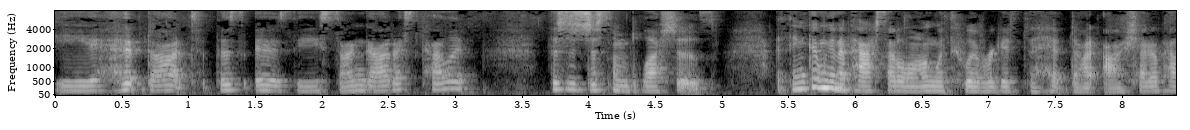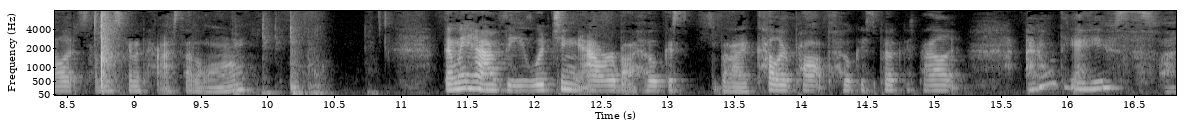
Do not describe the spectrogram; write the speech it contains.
the HipDot. This is the Sun Goddess palette. This is just some blushes. I think I'm going to pass that along with whoever gets the HipDot eyeshadow palette. So I'm just going to pass that along. Then we have the Witching Hour by Hocus by ColourPop Hocus Pocus palette. I don't think I used this one.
